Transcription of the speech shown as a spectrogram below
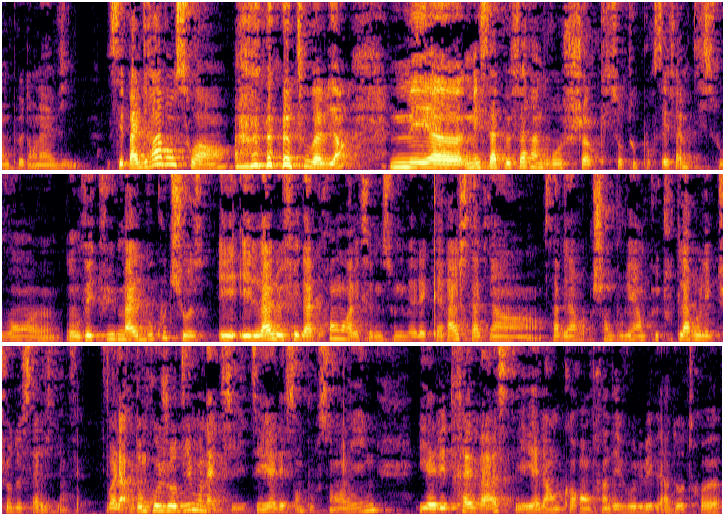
un peu dans la vie. C'est pas grave en soi, hein tout va bien, mais euh, mais ça peut faire un gros choc, surtout pour ces femmes qui souvent euh, ont vécu mal beaucoup de choses. Et, et là, le fait d'apprendre avec ce, ce nouvel éclairage, ça vient ça vient chambouler un peu toute la relecture de sa vie en fait. Voilà, donc aujourd'hui mon activité elle est 100% en ligne. Et elle est très vaste et elle est encore en train d'évoluer vers d'autres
